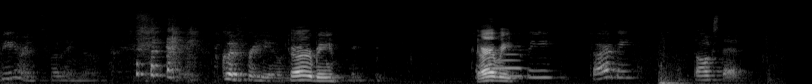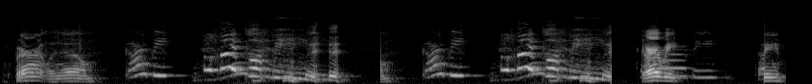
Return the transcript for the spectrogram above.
feet are in swimming though. Good for you. Garby. Garby. Garby. Garby. Dog's dead. Apparently, yeah. Garby. Oh, hi, puppy. Garby. Oh, hi, puppy. Garby. Garby. Garby.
